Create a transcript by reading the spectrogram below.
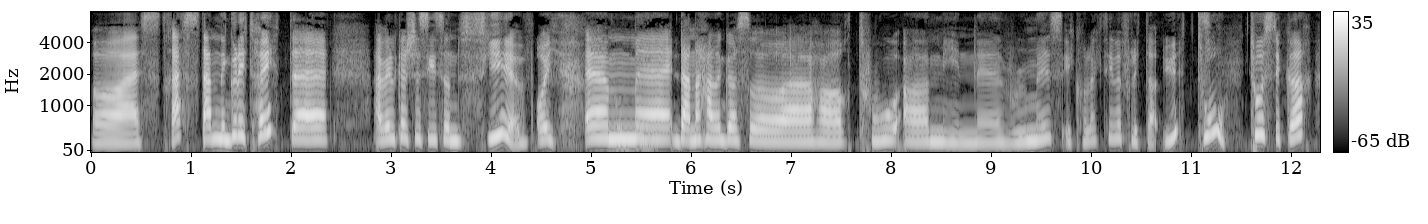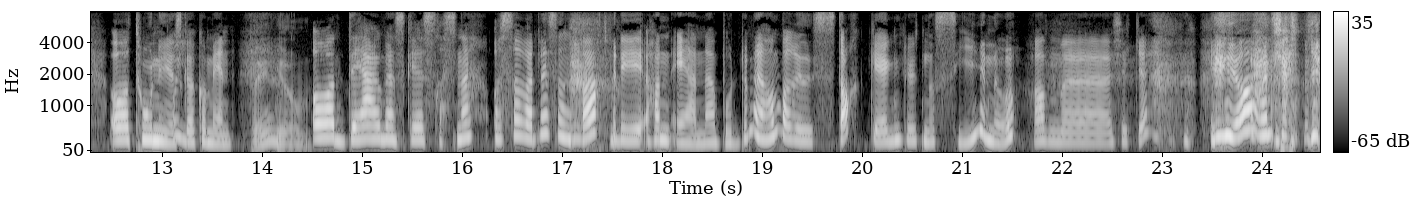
Og stress, den ligger litt høyt. Eh, jeg vil kanskje si sånn syv. Oi. Um, Denne helga så eh, har to av mine roomies i kollektivet flytta ut. To? To stykker, og to nye skal komme inn. Damn. Og det er jo ganske stressende. Og så var det litt sånn rart, fordi han ene jeg bodde med, han bare stakk egentlig uten å si noe. Han eh, kjekke, Ja, han kjekke.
